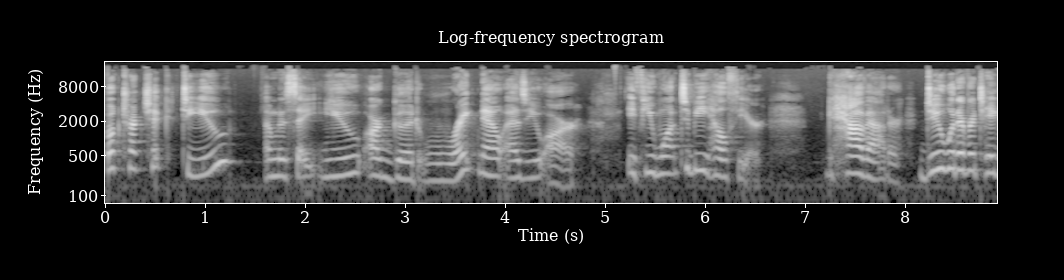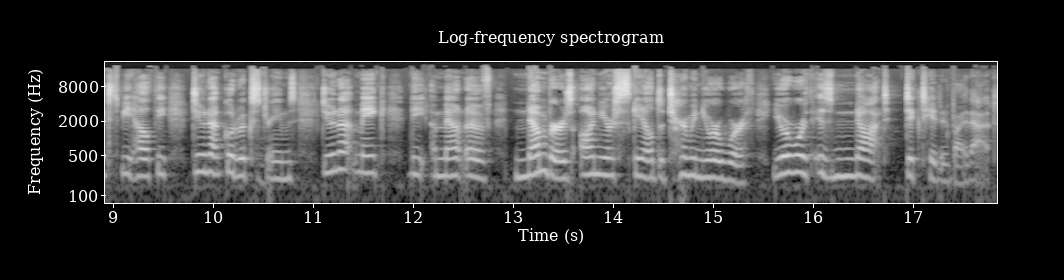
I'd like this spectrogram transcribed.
book truck chick to you, I'm going to say you are good right now as you are. If you want to be healthier, have at her. Do whatever it takes to be healthy. Do not go to extremes. Do not make the amount of numbers on your scale determine your worth. Your worth is not dictated by that.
